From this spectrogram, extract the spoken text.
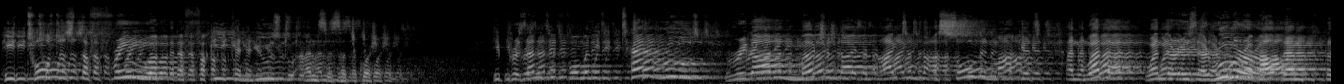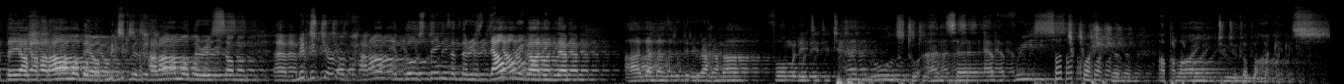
he taught us the framework that a faqih can use to answer such questions. He presented, formulated 10 rules regarding merchandise and items that are sold in markets and whether, when there is a rumor about them, that they are haram or they are mixed with haram or there is some uh, mixture of haram in those things and there is doubt regarding them. Ala Hazrat Rahma formulated 10 rules to answer every such question applying to the markets.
